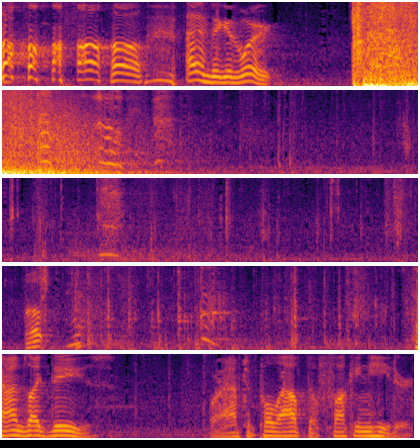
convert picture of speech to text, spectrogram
I didn't think it'd work. Oh. It's times like these where I have to pull out the fucking heater.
